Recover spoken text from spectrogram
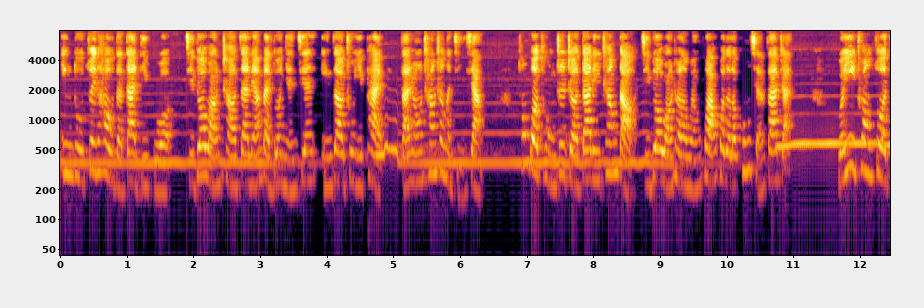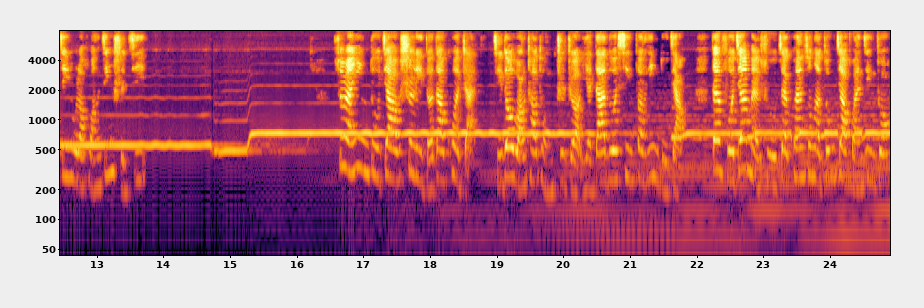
印度最后的大帝国，吉多王朝在两百多年间营造出一派繁荣昌盛的景象。通过统治者大力倡导，吉多王朝的文化获得了空前发展，文艺创作进入了黄金时期。虽然印度教势力得到扩展，极多王朝统治者也大多信奉印度教，但佛教美术在宽松的宗教环境中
